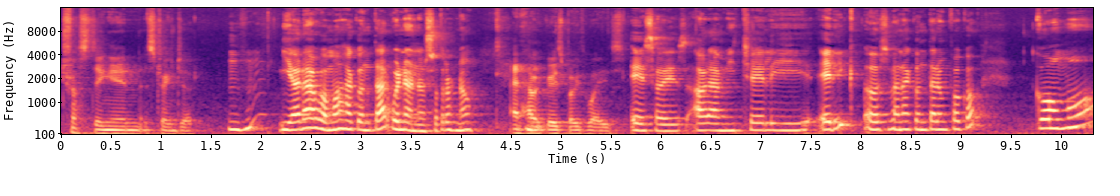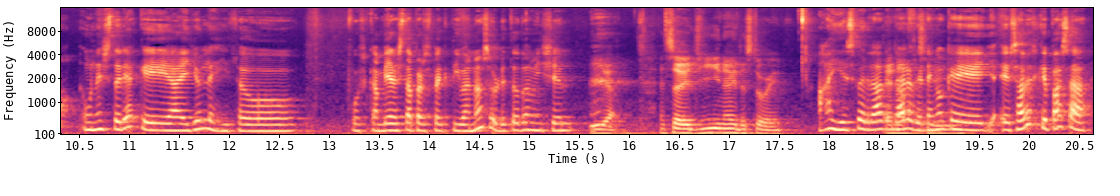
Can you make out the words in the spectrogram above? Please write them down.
trusting in a stranger Ujú. Y ahora vamos a contar, bueno, nosotros no, and how it goes both ways. eso es, ahora Michelle y Eric os van a contar un poco cómo una historia que a ellos les hizo pues cambiar esta perspectiva, ¿no? Sobre todo a Michelle. Yeah. And so, do you know the story? Ay, es verdad, Enough claro, que tengo to- que... eh, ¿Sabes qué pasa?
